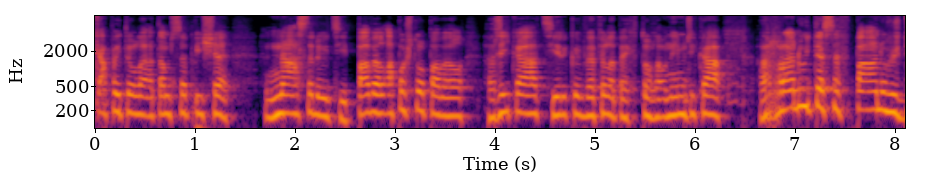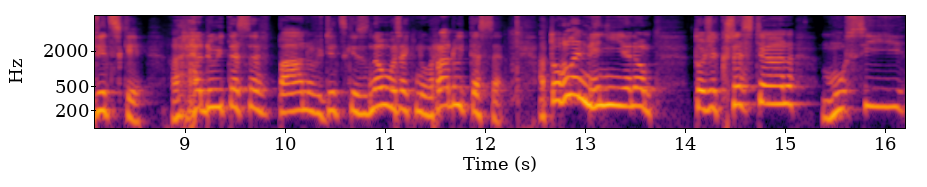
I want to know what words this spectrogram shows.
kapitole a tam se píše následující. Pavel, apoštol Pavel, říká církvi ve Filipech tohle. On jim říká, radujte se v pánu vždycky. Radujte se v pánu vždycky. Znovu řeknu, radujte se. A tohle není jenom to, že křesťan musí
